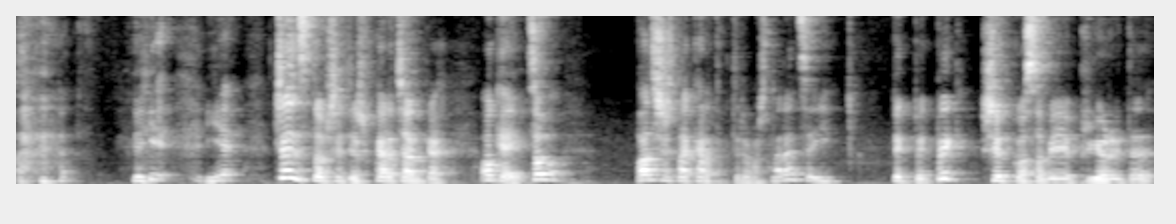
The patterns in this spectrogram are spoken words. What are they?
je, je, często przecież w karciankach, okej, co patrzysz na karty, które masz na ręce i pyk, pyk, pyk, szybko sobie priorytet,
